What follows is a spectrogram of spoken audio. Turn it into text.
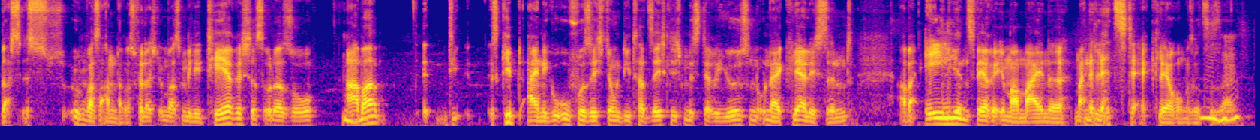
das ist irgendwas anderes, vielleicht irgendwas Militärisches oder so. Mhm. Aber äh, die, es gibt einige UFO-Sichtungen, die tatsächlich mysteriös und unerklärlich sind. Aber Aliens wäre immer meine, meine letzte Erklärung sozusagen. Mhm.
